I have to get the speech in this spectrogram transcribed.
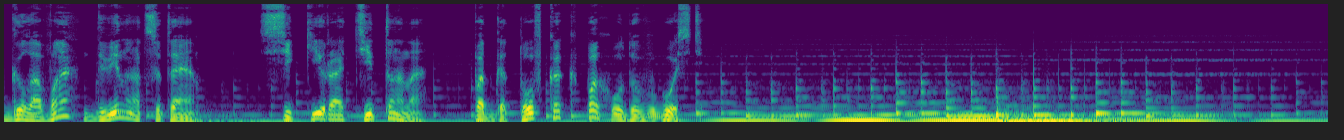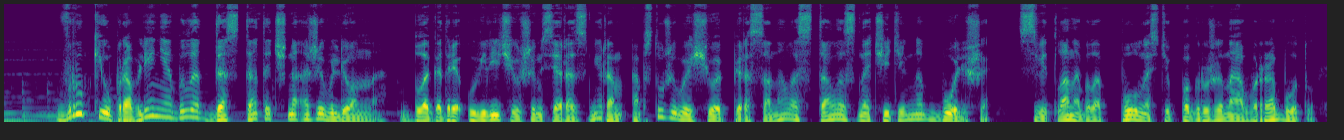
Глава 12. Секира Титана. Подготовка к походу в гости. В рубке управления было достаточно оживленно. Благодаря увеличившимся размерам обслуживающего персонала стало значительно больше. Светлана была полностью погружена в работу –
